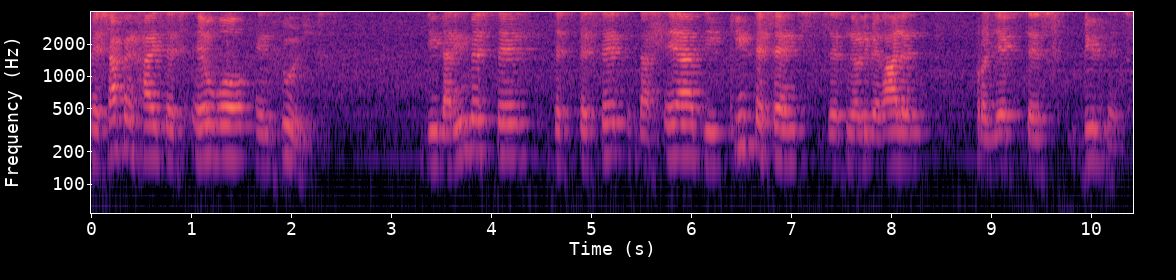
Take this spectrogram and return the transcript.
Beschaffenheit des Euro enthüllt, die darin besteht, dass er die Quintessenz des neoliberalen Projektes bildet.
